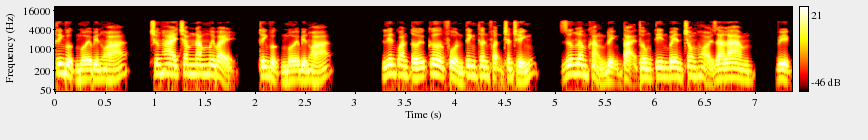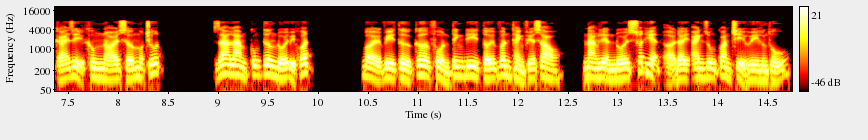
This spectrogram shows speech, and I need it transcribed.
tinh vực mới biến hóa, chương hai trăm năm mươi bảy, tinh vực mới biến hóa. Liên quan tới cơ phồn tinh thân phận chân chính, dương lâm khẳng định tại thông tin bên trong hỏi gia lam, vì cái gì không nói sớm một chút gia lam cũng tương đối bị khuất. Bởi vì từ cơ phồn tinh đi tới vân thành phía sau, nàng liền đối xuất hiện ở đây anh dũng quan chỉ huy hứng thú.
